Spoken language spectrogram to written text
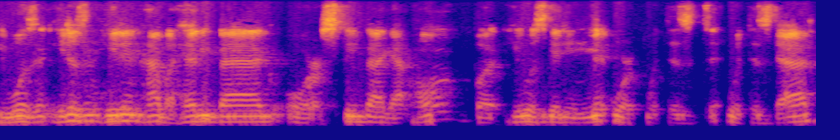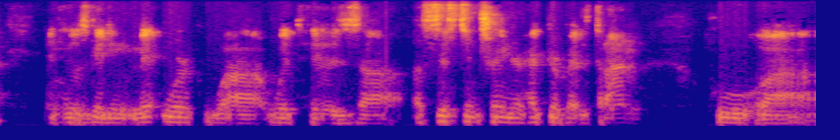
He wasn't. He doesn't. He didn't have a heavy bag or a speed bag at home, but he was getting mitt work with his with his dad and he was getting mitt work uh, with his uh, assistant trainer Hector Beltran, who uh,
